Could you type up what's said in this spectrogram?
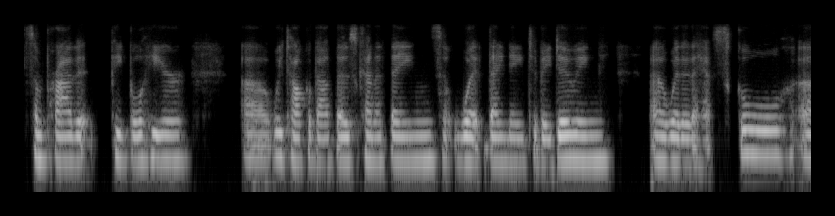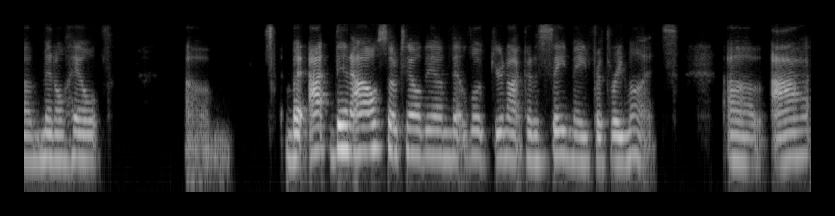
some private people here. Uh, we talk about those kind of things, what they need to be doing, uh, whether they have school uh, mental health. Um, but I, then I also tell them that look, you're not going to see me for three months. Uh, I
